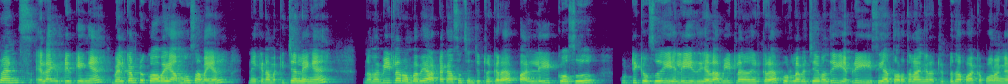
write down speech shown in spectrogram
ஃப்ரெண்ட்ஸ் எல்லாம் எப்படி இருக்கீங்க? வெல்கம் டு கோவை அம்மு சமையல் இன்றைக்கி நம்ம கிச்சன்லேங்க நம்ம வீட்டில் ரொம்பவே அட்டகாசம் செஞ்சிட்ருக்கிற பள்ளி கொசு குட்டி கொசு எலி இது எல்லாம் வீட்டில் இருக்கிற பொருளை வச்சே வந்து எப்படி ஈஸியாக துரத்தலாங்கிற ட்ரிப்பு தான் பார்க்க போகிறோங்க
